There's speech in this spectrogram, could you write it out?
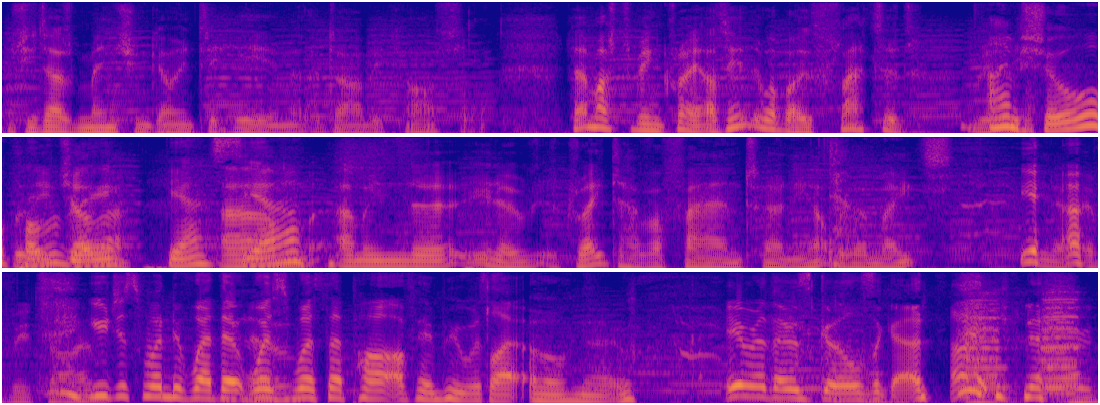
and she does mention going to hear him at the Derby Castle. That must have been great. I think they were both flattered. Really, I'm sure, probably. Yes, Um, yeah. I mean, uh, you know, it's great to have a fan turning up with her mates. You know, every time. You just wondered whether You was know. was there part of him who was like, oh no, here are those girls again. you know?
